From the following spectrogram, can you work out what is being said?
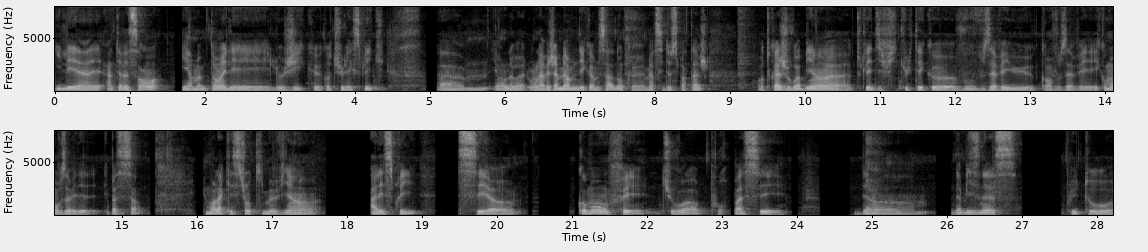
Il est intéressant et en même temps il est logique quand tu l'expliques. Euh, et on l'avait jamais emmené comme ça, donc euh, merci de ce partage. En tout cas, je vois bien euh, toutes les difficultés que vous, vous avez eues quand vous avez et comment vous avez dépassé ça. Et moi, la question qui me vient à l'esprit, c'est comment on fait, tu vois, pour passer d'un business plutôt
